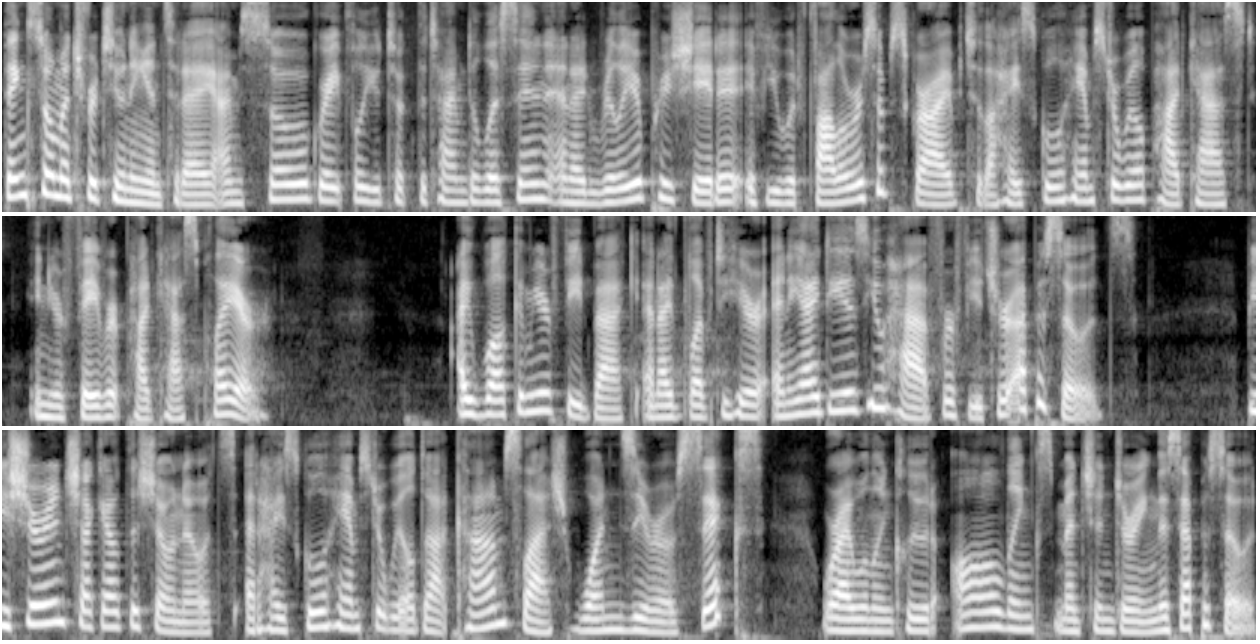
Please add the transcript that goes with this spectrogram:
Thanks so much for tuning in today. I'm so grateful you took the time to listen, and I'd really appreciate it if you would follow or subscribe to the High School Hamster Wheel podcast in your favorite podcast player. I welcome your feedback, and I'd love to hear any ideas you have for future episodes. Be sure and check out the show notes at highschoolhamsterwheel.com slash 106, where I will include all links mentioned during this episode.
